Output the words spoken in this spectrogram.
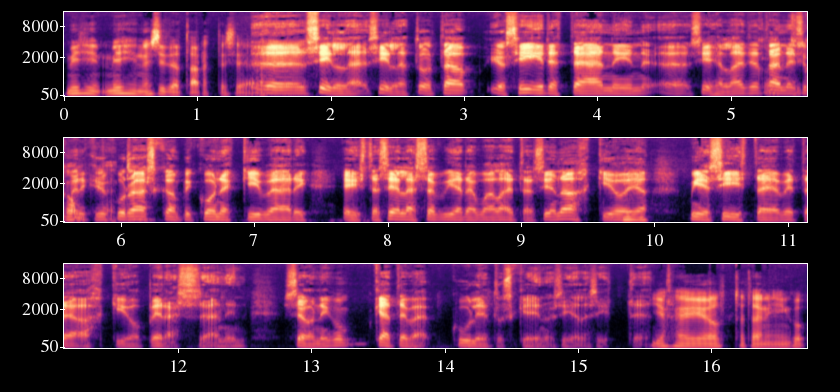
Mihin, mihin ne sitä tarvitse siellä? Sillä, sillä tuota, jos hiihdetään, niin siihen laitetaan Ko- esimerkiksi joku raskaampi konekivääri. Ei sitä selässä viedä, vaan laitetaan siihen ahkioon mm. ja mies hiihtää ja vetää ahkioon perässään. Niin se on niin kuin kätevä kuljetuskeino siellä sitten. Ja he ei ole tätä niin kuin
